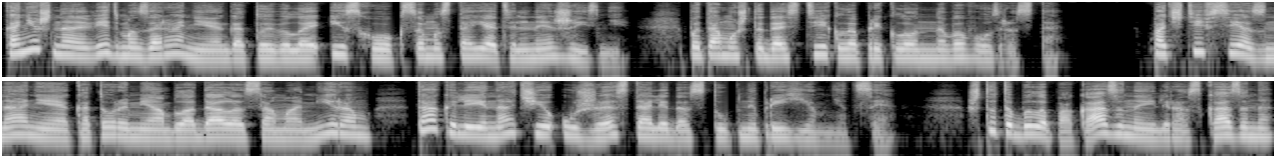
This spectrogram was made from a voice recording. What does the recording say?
Конечно, ведьма заранее готовила Исху к самостоятельной жизни, потому что достигла преклонного возраста. Почти все знания, которыми обладала сама миром, так или иначе уже стали доступны преемнице. Что-то было показано или рассказано,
